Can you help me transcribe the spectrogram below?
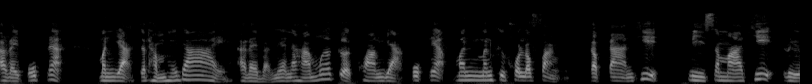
อะไรปุ๊บเนี่ยมันอยากจะทำให้ได้อะไรแบบเนี้ยนะคะ เมื่อเกิดความอยากปุ๊บเนี่ยมันมันคือคนละฝั่งกับการที่มีสมาธิหรือ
